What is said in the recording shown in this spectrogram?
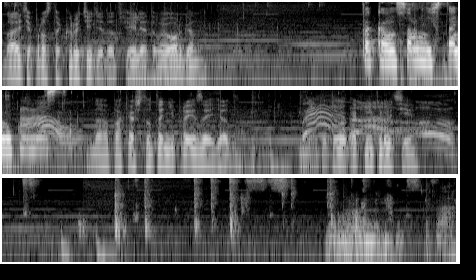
давайте просто крутить этот фиолетовый орган. Пока он сам не встанет на место. Да, пока что-то не произойдет. Нет, это его как ни крути. А,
